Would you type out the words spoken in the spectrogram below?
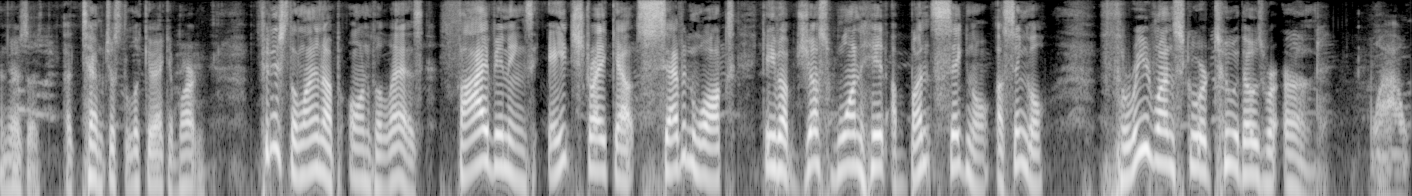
And there's a attempt just to look back at Martin. Finished the lineup on Velez. Five innings, eight strikeouts, seven walks, gave up just one hit, a bunt signal, a single. Three runs scored, two of those were earned. Wow.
